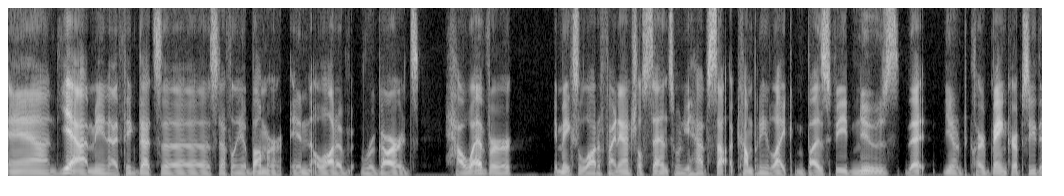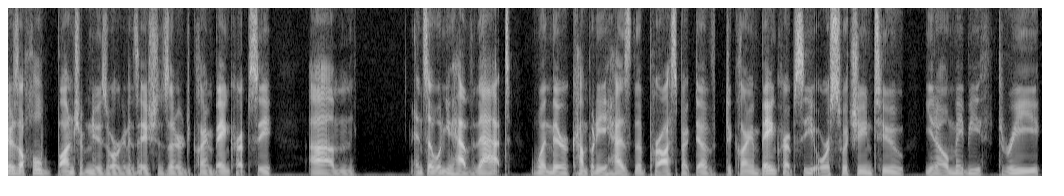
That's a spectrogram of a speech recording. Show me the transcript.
and yeah, I mean, I think that's a it's definitely a bummer in a lot of regards. However, it makes a lot of financial sense when you have a company like BuzzFeed News that you know declared bankruptcy. There's a whole bunch of news organizations that are declaring bankruptcy. Um, and so when you have that, when their company has the prospect of declaring bankruptcy or switching to, you know, maybe three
